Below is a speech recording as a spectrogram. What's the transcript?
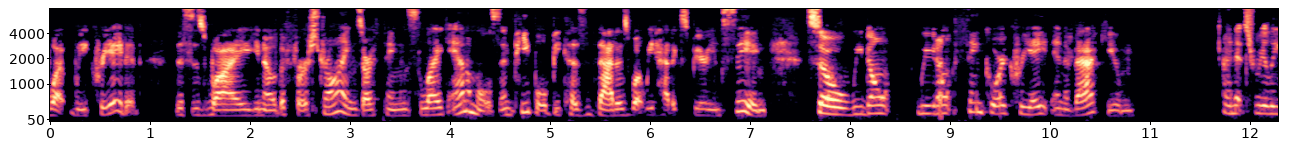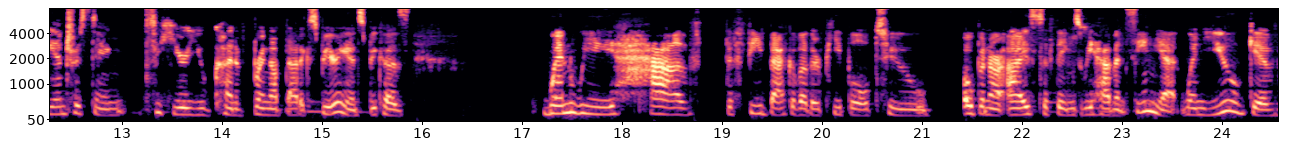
what we created. This is why, you know, the first drawings are things like animals and people because that is what we had experience seeing. So we don't we don't think or create in a vacuum. And it's really interesting to hear you kind of bring up that experience because when we have the feedback of other people to open our eyes to things we haven't seen yet. When you give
